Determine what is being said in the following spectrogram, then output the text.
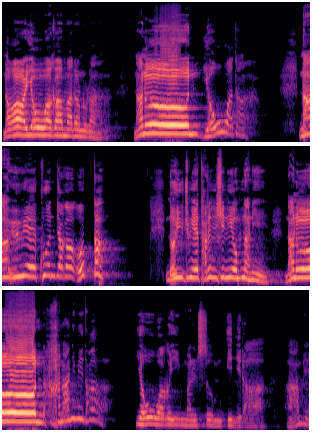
나 여호와가 말하노라. 나는 여호와다. 나 위에 구원자가 없다. 너희 중에 다른 신이 없나니 나는 하나님이다. 여호와의 말씀이니라. 아멘.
